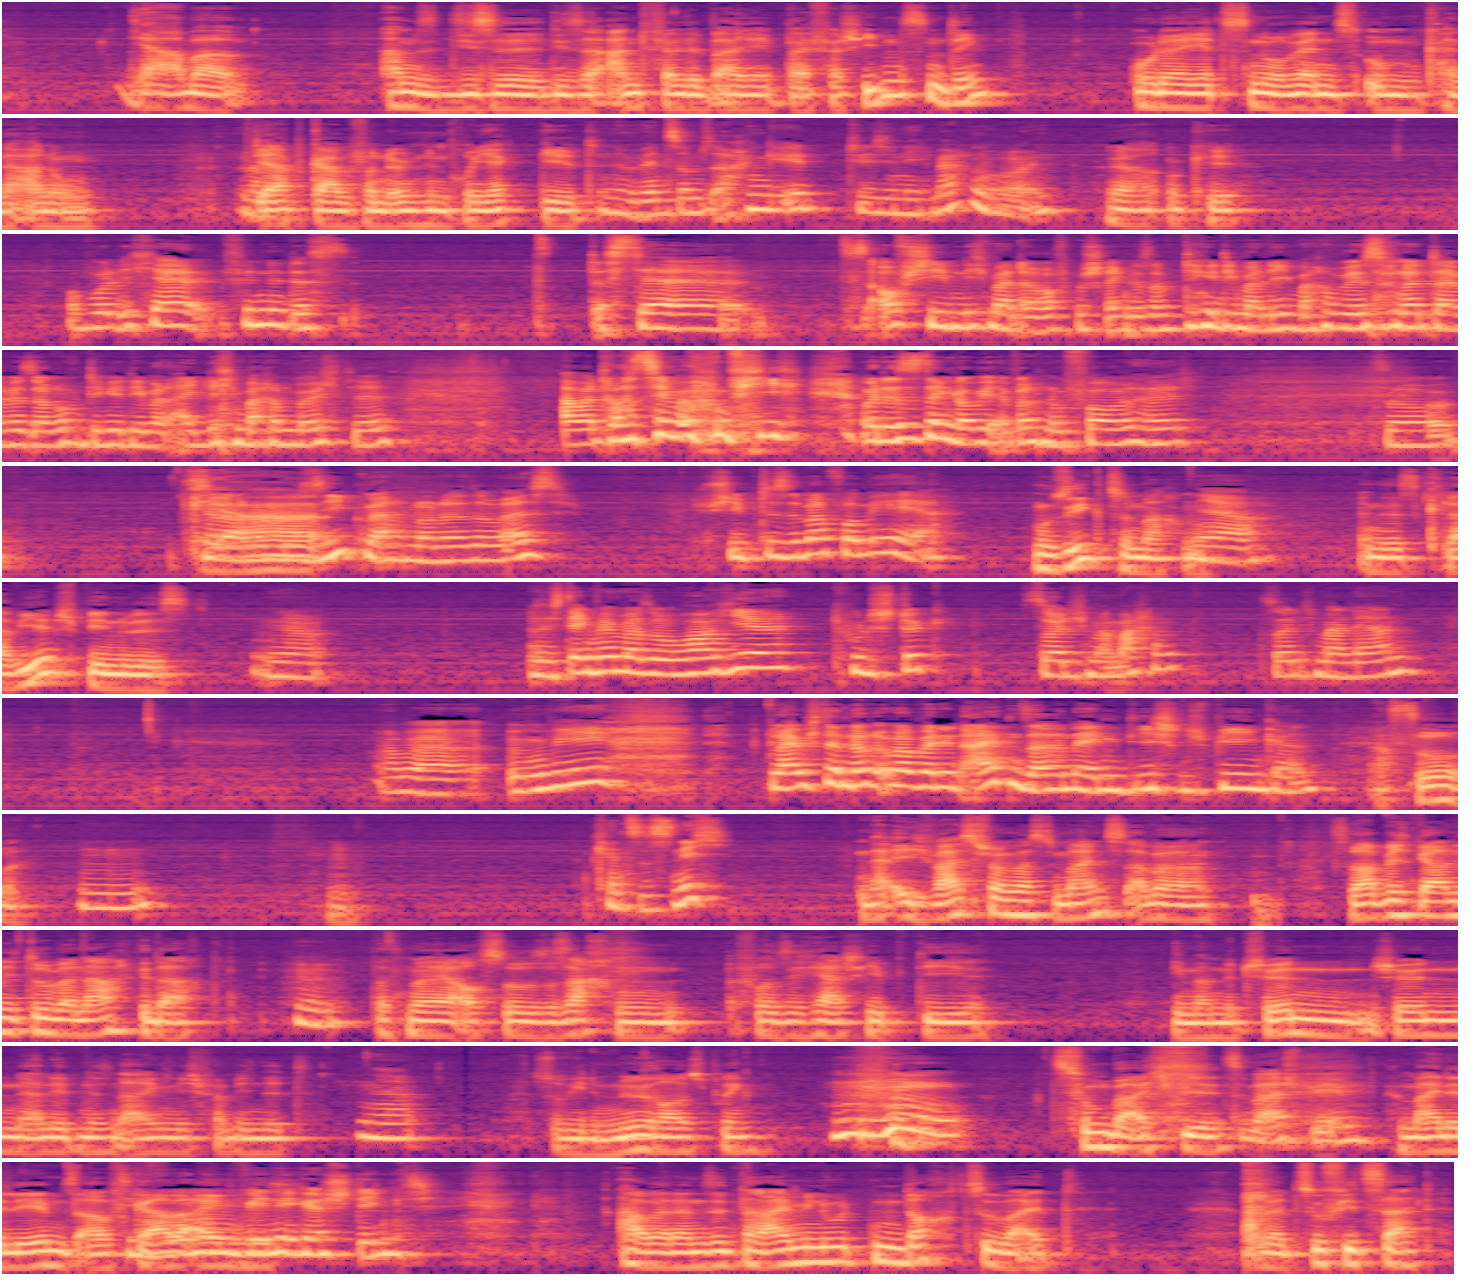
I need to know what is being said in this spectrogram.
Ja, aber haben Sie diese, diese Anfälle bei, bei verschiedensten Dingen? Oder jetzt nur, wenn es um, keine Ahnung, die Ja. Abgabe von irgendeinem Projekt geht? Wenn es um Sachen geht, die sie nicht machen wollen. Ja, okay. Obwohl ich ja finde, dass, dass der, das Aufschieben nicht mal darauf beschränkt ist, auf Dinge, die man nicht machen will, sondern teilweise auch auf Dinge, die man eigentlich machen möchte. Aber trotzdem irgendwie, aber das ist dann, glaube ich, einfach nur Faulheit. So, keine Ja. Ahnung, Musik machen oder sowas. Schiebt es immer vor mir her. Musik zu machen. Ja, Wenn du das Klavier spielen willst. ja. Also ich denke mir immer so, wow, hier, cooles Stück, soll ich mal machen, soll ich mal lernen. Aber irgendwie bleibe ich dann doch immer bei den alten Sachen hängen, die ich schon spielen kann. Ach so. Kennst du es nicht? Na, ich weiß schon, was du meinst, aber so habe ich gar nicht drüber nachgedacht. Hm. Dass man ja auch so, so Sachen vor sich herschiebt, die, die man mit schönen, schönen Erlebnissen eigentlich verbindet. Ja. So wie den Müll rausbringen. Zum Beispiel. Zum Beispiel, Meine die Lebensaufgabe Wohnung eigentlich. weniger stinkt. Aber dann sind drei Minuten doch zu weit. Oder zu viel Zeit.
